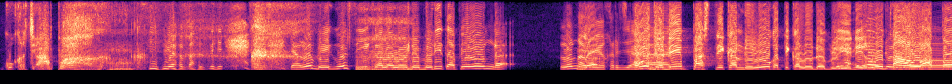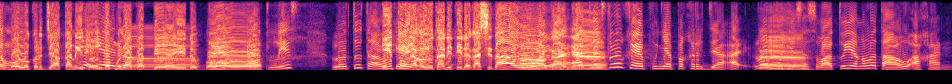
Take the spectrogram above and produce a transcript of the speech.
gue kerja apa? nggak pasti ya lo bego sih kalau lo udah beli tapi lo nggak lo nggak punya kerjaan Oh jadi pastikan dulu ketika lu udah beli Iya, ini iya lu tahu apa yang mau lu kerjakan Ya gitu iya untuk mendapat dong. biaya hidup. Oh. at least lo tuh tahu Itu kayak yang lu tadi tidak kasih tahu Oh, ya, makanya. At least lo kayak punya pekerjaan, lo Eh. punya sesuatu yang lo tahu akan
